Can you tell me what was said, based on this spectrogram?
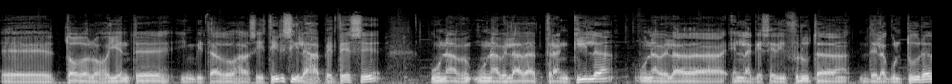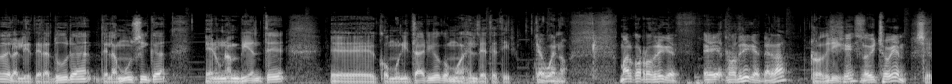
eh, todos los oyentes invitados a asistir. Si les apetece, una, una velada tranquila, una velada en la que se disfruta de la cultura, de la literatura, de la música, en un ambiente eh, comunitario como es el de Tetir. Qué bueno. Marco Rodríguez. Eh, Rodríguez, ¿verdad? Rodríguez. Sí, lo he dicho bien. Sí.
